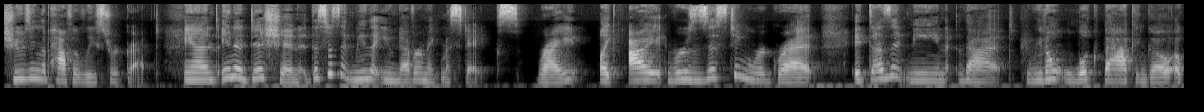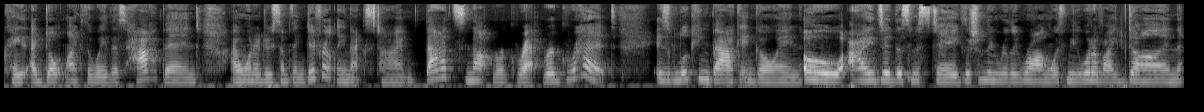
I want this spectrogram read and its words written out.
Choosing the path of least regret. And in addition, this doesn't mean that you never make mistakes, right? Like, I resisting regret, it doesn't mean that we don't look back and go, okay, I don't like the way this happened. I want to do something differently next time. That's not regret. Regret is looking back and going, oh, I did this mistake. There's something really wrong with me. What have I done?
